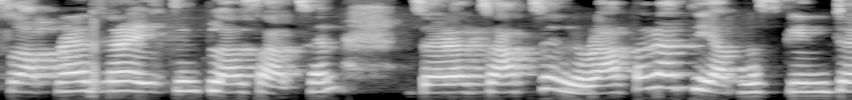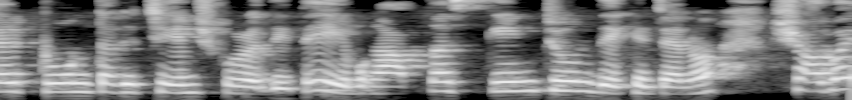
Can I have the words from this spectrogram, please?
সো আপনারা যারা এইটিন প্লাস আছেন, যারা চাচ্ছেন রাতারাতি আপনার স্কিনটার টোনটাকে চেঞ্জ করে দিতে এবং আপনার স্কিন টোন দেখে যেন সবাই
